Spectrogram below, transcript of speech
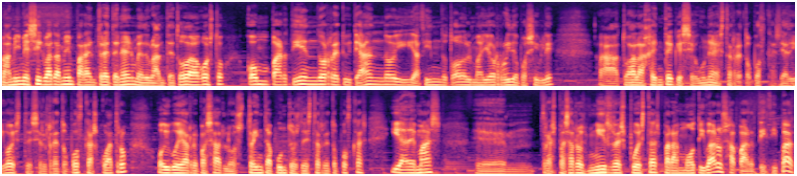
a mí me sirva también para entretenerme durante todo agosto, compartiendo, retuiteando y haciendo todo el mayor ruido posible a toda la gente que se une a este reto podcast. Ya digo, este es el reto podcast 4. Hoy voy a repasar los 30 puntos de este reto podcast y además eh, traspasaros mis respuestas para motivaros a participar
